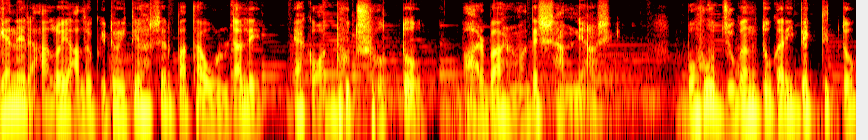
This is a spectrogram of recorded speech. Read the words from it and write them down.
বিজ্ঞানের আলোয় আলোকিত ইতিহাসের পাতা উল্টালে এক অদ্ভুত সত্য বারবার আমাদের সামনে আসে। বহু যুগান্তকারী ব্যক্তিত্ব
